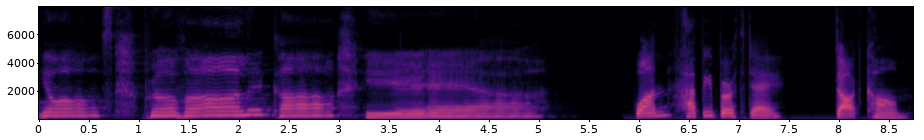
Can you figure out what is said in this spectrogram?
sueños Provaleka, yeah. One happy birthday dot com.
